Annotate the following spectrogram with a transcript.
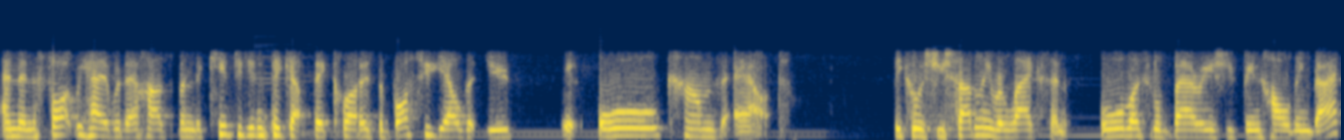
and then the fight we had with our husband, the kids who didn't pick up their clothes, the boss who yelled at you, it all comes out because you suddenly relax, and all those little barriers you've been holding back,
